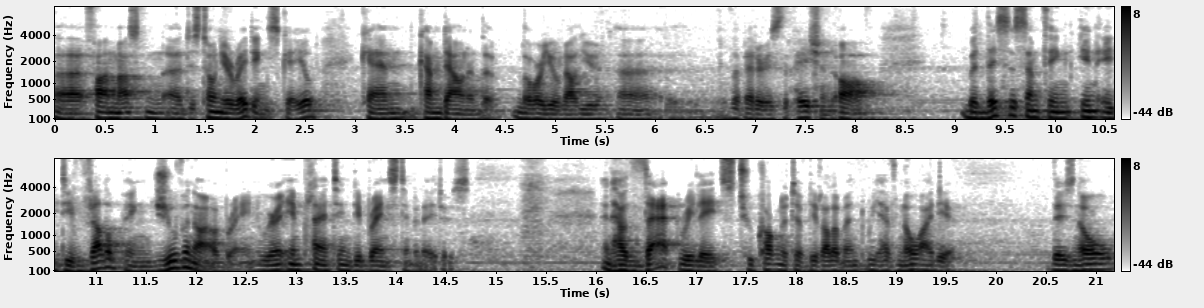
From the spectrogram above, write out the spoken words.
uh, Fahn-Marsden uh, dystonia rating scale can come down, and the lower your value, uh, the better is the patient off. But this is something in a developing juvenile brain, we're implanting the brain stimulators. And how that relates to cognitive development, we have no idea. There's no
